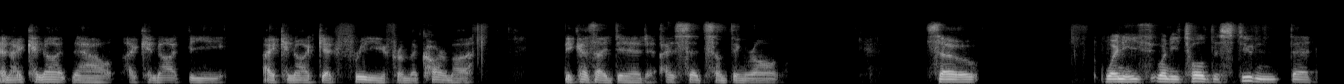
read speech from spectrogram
and I cannot now. I cannot be. I cannot get free from the karma because I did, I said something wrong. So when he when he told the student that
